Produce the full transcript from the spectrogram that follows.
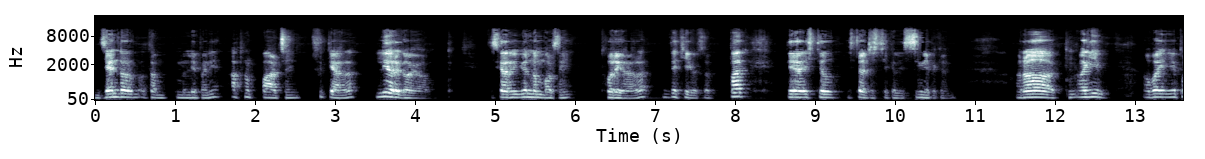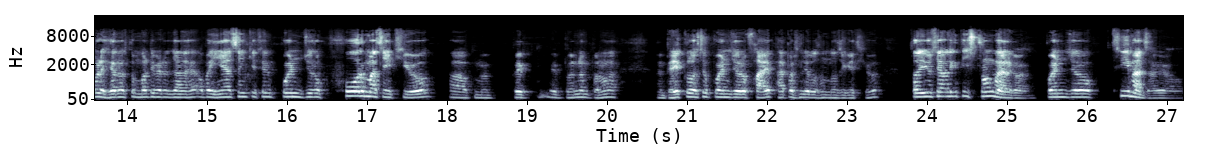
जेन्डरले पनि आफ्नो पार्ट चाहिँ छुट्याएर लिएर गयो अब। त्यस कारण यो नम्बर चाहिँ थोरै भएर देखिएको छ। But they are still statistically significant र अघि अब यहाँबाट हेर्नुहोस् त मल्टिप्लेटर जाँदाखेरि अब यहाँ चाहिँ के थियो पोइन्ट जिरो फोरमा चाहिँ थियो। भनौँ भनौँ न very close to point zero five five percent लेभलसम्म नजिकै थियो? तर यो चाहिँ अलिकति स्ट्रङ भएर गयो। पोइन्ट जिरो थ्रीमा झऱ्यो अब।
